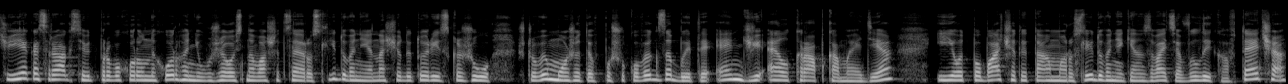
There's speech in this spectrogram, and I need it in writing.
Чи є якась реакція від правоохоронних органів уже ось на ваше це розслідування? Я нашій аудиторії скажу, що ви можете в пошуковик забити ngl.media і от побачити там розслідування, яке називається Велика втеча,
